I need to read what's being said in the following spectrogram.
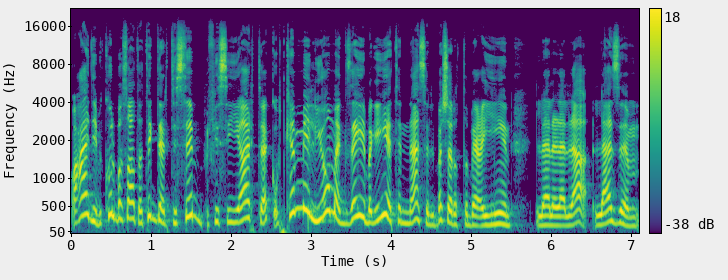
وعادي بكل بساطة تقدر تسب في سيارتك وتكمل يومك زي بقية الناس البشر الطبيعيين. لا لا لا لا لازم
